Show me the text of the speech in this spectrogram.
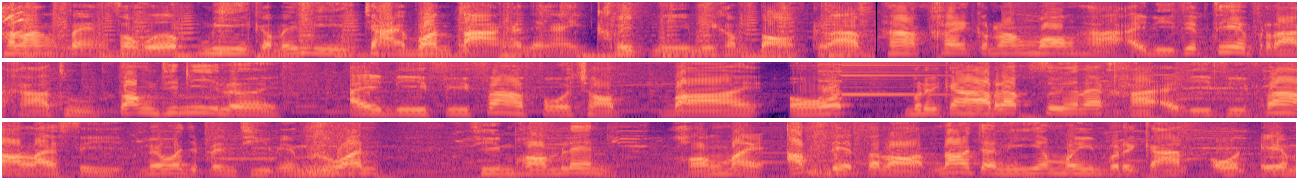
พลังแฝงสเวิร์ฟมีกับไม่มีจ่ายบอลต่างกันยังไง คลิปนี้มีคำตอบครับ หากใครกำลังมองหา ID เทพๆ ราคาถูกต้องที่นี่เลย ID FIFA 4 Shop by Oat บริการรับซื้อและขาย ID FIFA ออนไลน์4ไม่ว่าจะเป็นทีม M ล้วน ทีมพร้อมเล่นของใหม่อัปเดตตลอด นอกจากนี้ยังมีบริการโอน M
